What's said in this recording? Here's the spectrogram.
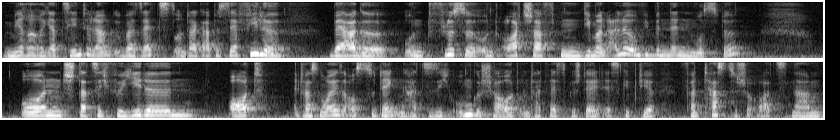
mehrere Jahrzehnte lang übersetzt und da gab es sehr viele Berge und Flüsse und Ortschaften, die man alle irgendwie benennen musste. Und statt sich für jeden Ort etwas Neues auszudenken, hat sie sich umgeschaut und hat festgestellt, es gibt hier fantastische Ortsnamen,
